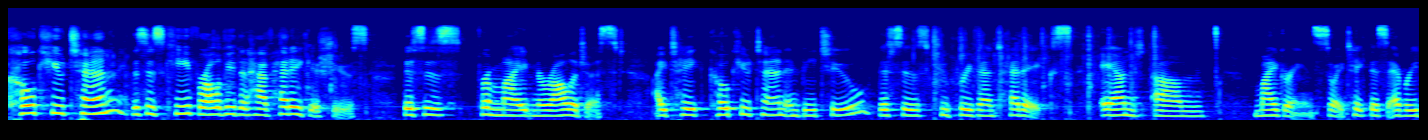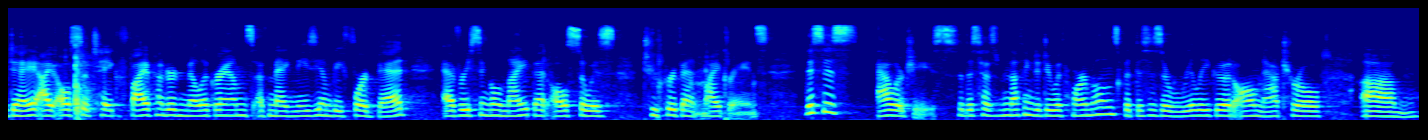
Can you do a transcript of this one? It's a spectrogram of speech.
CoQ10, this is key for all of you that have headache issues. This is from my neurologist. I take CoQ10 and B2. This is to prevent headaches and um, migraines. So I take this every day. I also take 500 milligrams of magnesium before bed every single night. That also is to prevent migraines. This is allergies. So this has nothing to do with hormones, but this is a really good all natural um,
